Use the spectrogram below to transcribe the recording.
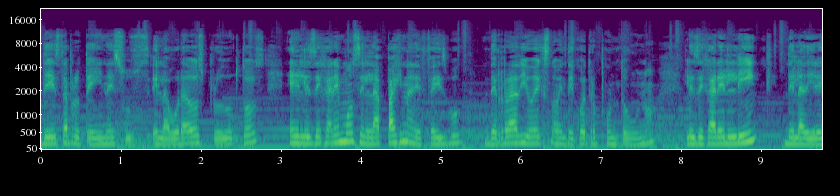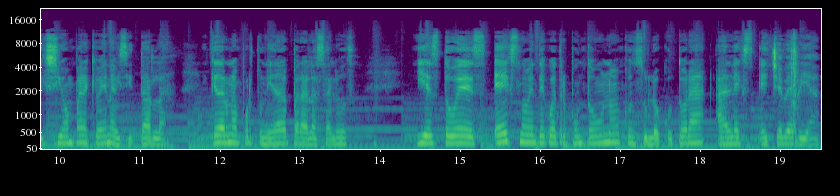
de esta proteína y sus elaborados productos, eh, les dejaremos en la página de Facebook de Radio X 94.1. Les dejaré el link de la dirección para que vayan a visitarla y que una oportunidad para la salud y esto es X 94.1 con su locutora Alex Echeverría.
